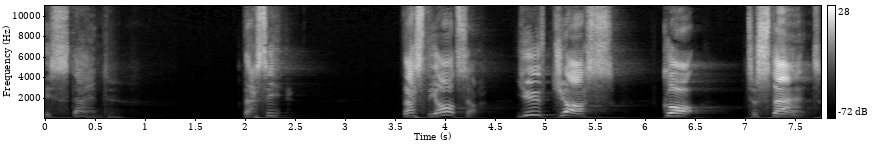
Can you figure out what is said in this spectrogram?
is stand. That's it. That's the answer. You've just got to stand.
